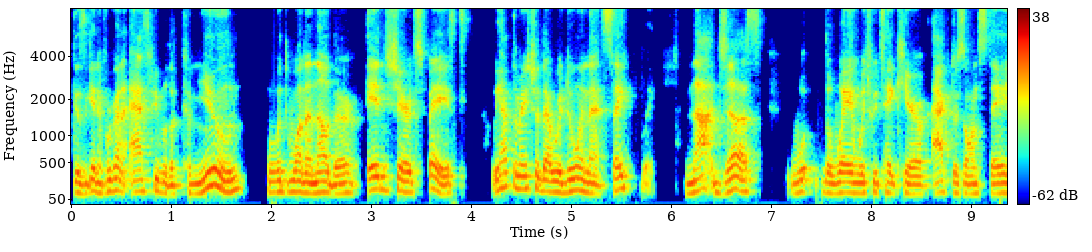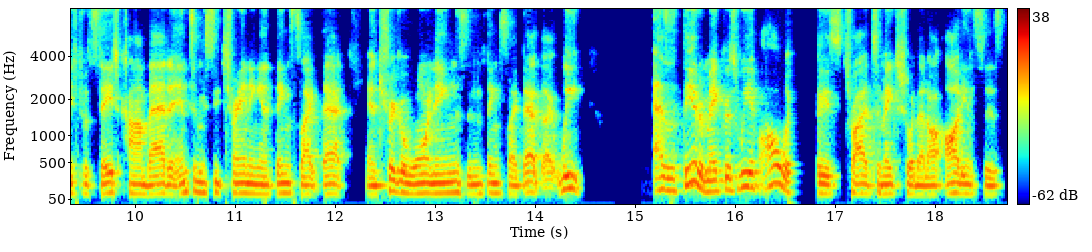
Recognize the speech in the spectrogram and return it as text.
Because again, if we're going to ask people to commune with one another in shared space, we have to make sure that we're doing that safely, not just w- the way in which we take care of actors on stage with stage combat and intimacy training and things like that, and trigger warnings and things like that. Like we, as theater makers, we have always tried to make sure that our audiences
